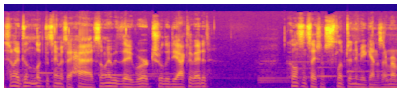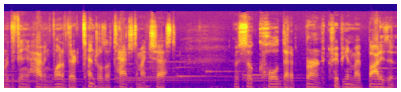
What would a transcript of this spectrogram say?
They certainly didn't look the same as they had, so maybe they were truly deactivated. The cold sensation slipped into me again as I remembered the feeling of having one of their tendrils attached to my chest. It was so cold that it burned, creeping into my body as it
